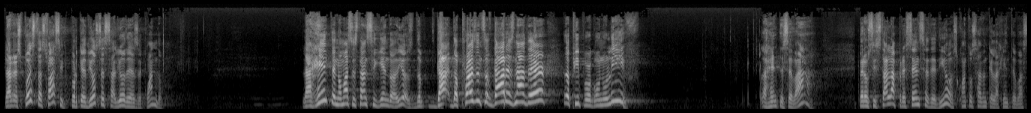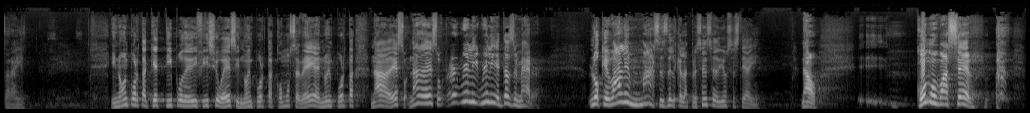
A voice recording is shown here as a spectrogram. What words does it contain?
La respuesta es fácil, porque Dios se salió desde cuándo. La gente nomás están siguiendo a Dios. The, the presence of God is not there, the people are going to leave. La gente se va. Pero si está la presencia de Dios, ¿cuántos saben que la gente va a estar ahí? Y no importa qué tipo de edificio es, y no importa cómo se vea, y no importa nada de eso. Nada de eso. Really, really, it doesn't matter. Lo que vale más es de que la presencia de Dios esté ahí. Now, ¿cómo va a ser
